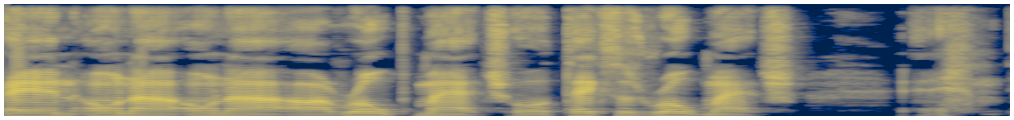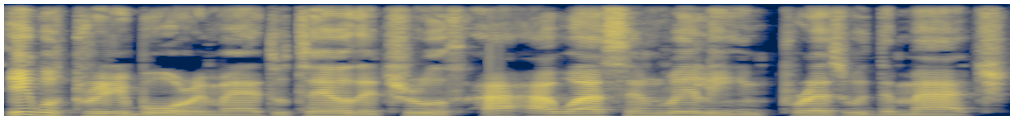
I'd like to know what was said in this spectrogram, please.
and on a on a, a, rope match or Texas rope match, it was pretty boring, man. To tell the truth, I, I wasn't really impressed with the match.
